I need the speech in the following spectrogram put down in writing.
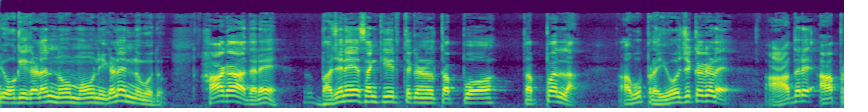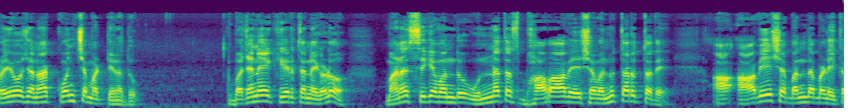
ಯೋಗಿಗಳನ್ನು ಮೌನಿಗಳೆನ್ನುವುದು. ಹಾಗಾದರೆ ಭಜನೆ ಸಂಕೀರ್ತಗಳು ತಪ್ಪೋ? ತಪ್ಪಲ್ಲ. ಅವು ಪ್ರಯೋಜಕಗಳೇ. ಆದರೆ ಆ ಪ್ರಯೋಜನ ಕೊಂಚ ಮಟ್ಟಿನದು. ಭಜನೆ ಕೀರ್ತನೆಗಳು ಮನಸ್ಸಿಗೆ ಒಂದು ಉನ್ನತ ಭಾವಾವೇಶವನ್ನು ತರುತ್ತದೆ. ಆ ಆವೇಶ ಬಂದ ಬಳಿಕ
